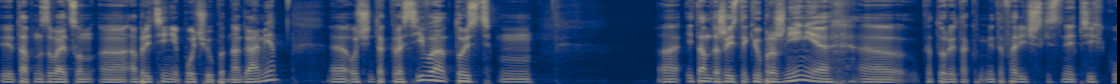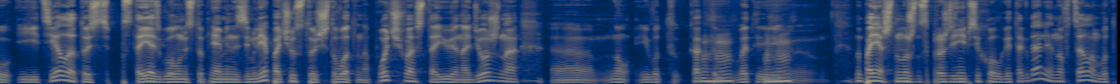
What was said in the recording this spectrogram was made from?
этап, называется он э, обретение почвы под ногами. Э, Очень так красиво. То есть... м, э, И там даже есть такие упражнения, э, которые так метафорически снять психику и тело, то есть постоять голыми ступнями на земле, почувствовать, что вот она почва, стою я надежно, э, ну и вот как-то Мгм, в этой... мгм. Ну, понятно, что нужно сопровождение психолога и так далее, но в целом вот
